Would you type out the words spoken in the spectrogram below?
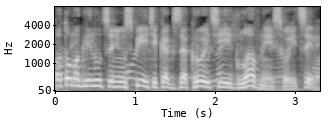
Потом оглянуться не успеете, как закроете и главные свои цели.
